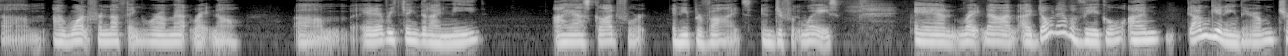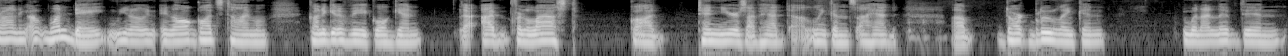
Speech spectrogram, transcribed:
um, I want for nothing where I'm at right now. Um, and everything that I need, I ask God for it, and He provides in different ways. And right now, I'm, I do not have a vehicle. I'm I'm getting there. I'm trying to. Uh, one day, you know, in, in all God's time, I'm going to get a vehicle again. I for the last God, 10 years I've had uh, Lincolns. I had a dark blue Lincoln when I lived in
